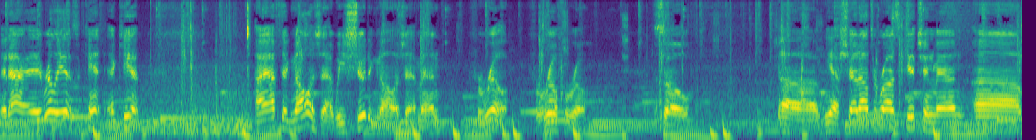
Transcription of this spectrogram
It, it really is. I can't. I can't. I have to acknowledge that. We should acknowledge that, man. For real. For real. For real. So, uh, yeah. Shout out to Ras Kitchen, man. Um,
